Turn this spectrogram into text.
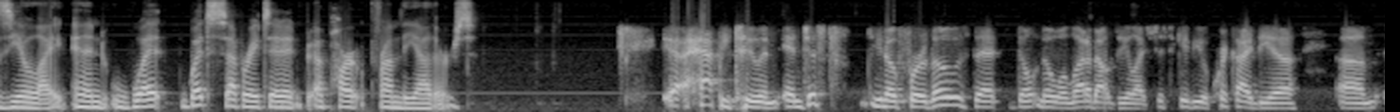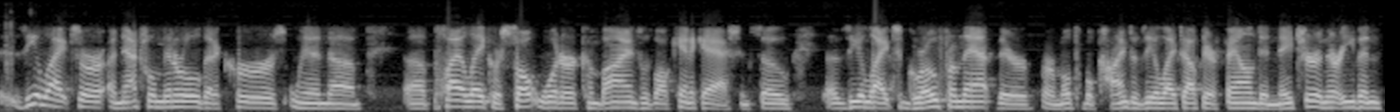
zeolite and what what separates it apart from the others? Yeah, happy to. And and just you know, for those that don't know a lot about zeolites, just to give you a quick idea, um, zeolites are a natural mineral that occurs when uh, uh, playa lake or salt water combines with volcanic ash. And so uh, zeolites grow from that. There are multiple kinds of zeolites out there found in nature, and there are even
